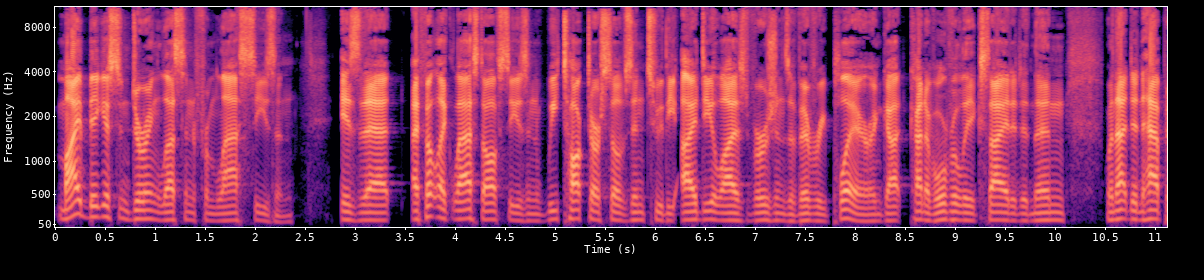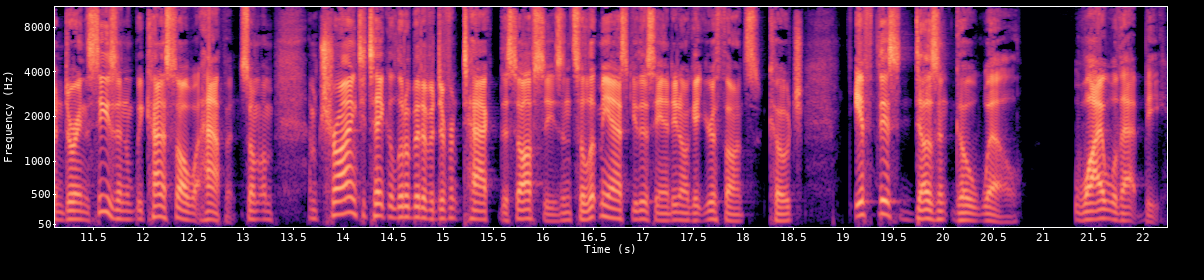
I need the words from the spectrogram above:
My biggest enduring lesson from last season is that I felt like last offseason we talked ourselves into the idealized versions of every player and got kind of overly excited and then when that didn't happen during the season we kind of saw what happened. So I'm I'm trying to take a little bit of a different tact this offseason. So let me ask you this Andy and I'll get your thoughts coach. If this doesn't go well, why will that be?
